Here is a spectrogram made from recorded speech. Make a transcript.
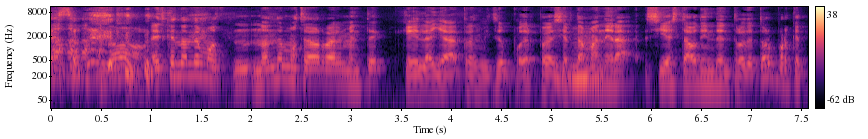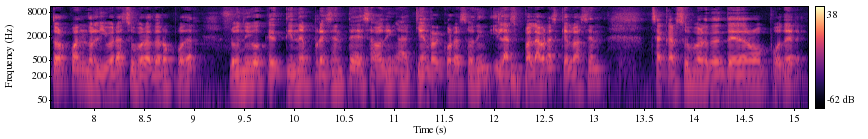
eso. No, es que no han, demo- no han demostrado realmente que le haya transmitido poder, pero de cierta manera sí está Odín dentro de Thor, porque Thor cuando libera su verdadero poder, lo único que tiene presente es a Odín, a quien recorre es Odín, y las palabras que lo hacen sacar su verdadero poder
